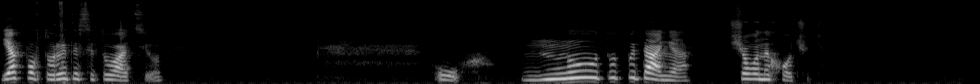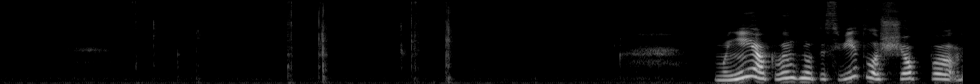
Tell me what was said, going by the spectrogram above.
Як повторити ситуацію? Ух. Ну, тут питання, що вони хочуть. Мені як вимкнути світло, щоб е,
